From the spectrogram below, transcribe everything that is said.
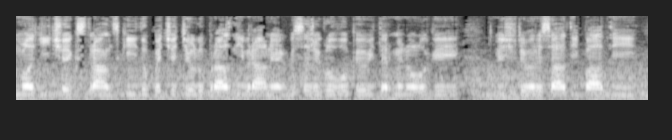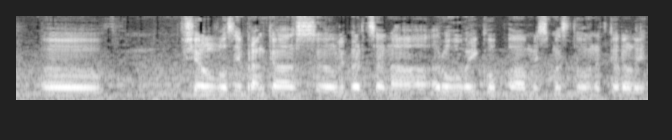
mladíček Stránský to pečetil do prázdné brány, jak by se řeklo v hokejové terminologii, když v 95. Uh, všel vlastně brankář Liberce na rohový kop a my jsme z toho hnedka dali,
